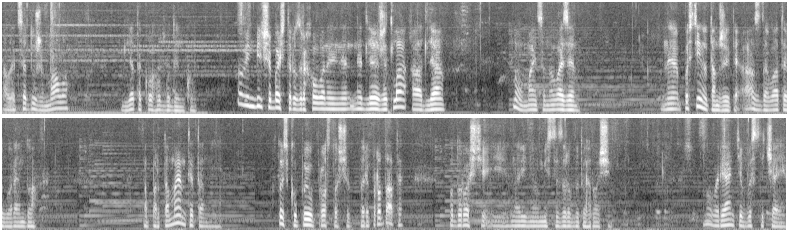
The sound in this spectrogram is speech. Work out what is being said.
але це дуже мало для такого будинку. Ну, він більше, бачите, розрахований не для житла, а для. Ну, мається на увазі не постійно там жити, а здавати в оренду апартаменти там. Хтось купив просто, щоб перепродати подорожче і на рівному місці заробити гроші. Ну, варіантів вистачає.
